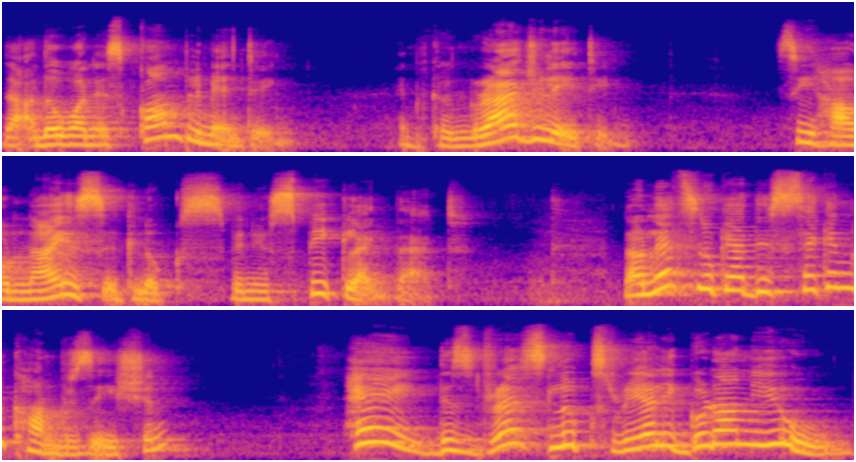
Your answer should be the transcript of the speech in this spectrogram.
The other one is complimenting and congratulating. See how nice it looks when you speak like that. Now let's look at the second conversation Hey, this dress looks really good on you.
